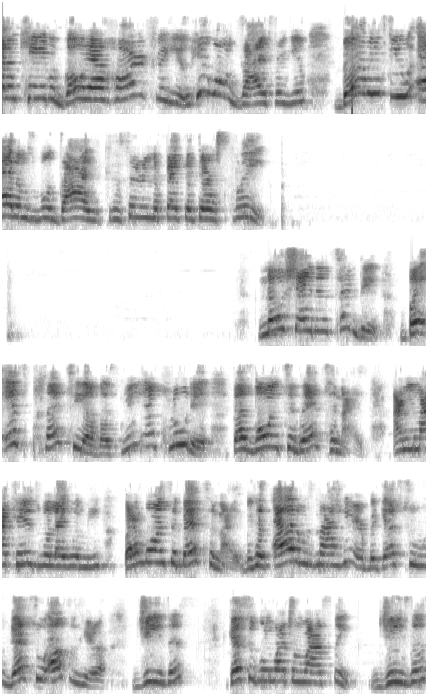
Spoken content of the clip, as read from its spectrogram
Adam can't even go that hard for you. He won't die for you. Very few Adams will die, considering the fact that they're asleep. No shade intended, but it's plenty of us, me included, that's going to bed tonight. I mean, my kids will lay with me, but I'm going to bed tonight because Adam's not here. But guess who? Guess who else is here? Jesus. Guess who's gonna watch him while I sleep? Jesus.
